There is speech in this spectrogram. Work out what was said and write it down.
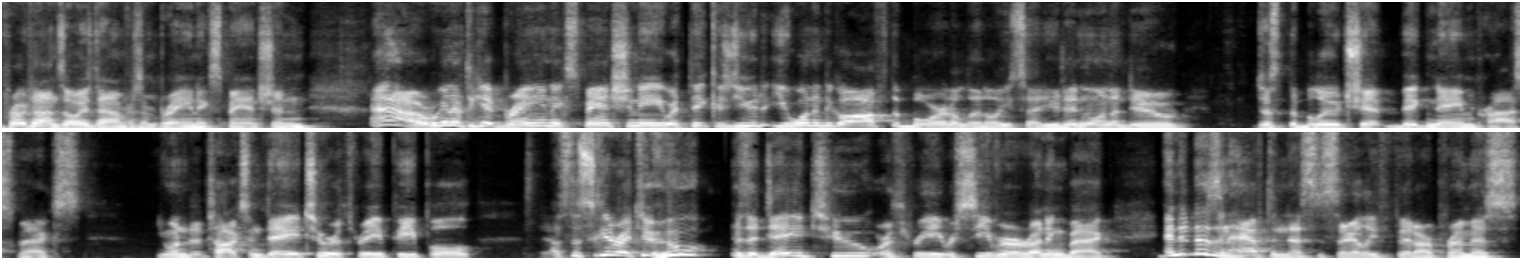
Proton's always down for some brain expansion. Ah, we're gonna have to get brain expansiony with it because you you wanted to go off the board a little. You said you didn't want to do just the blue chip big name prospects. You wanted to talk some day two or three people. Yeah. So let's get right to who is a day two or three receiver or running back, and it doesn't have to necessarily fit our premise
